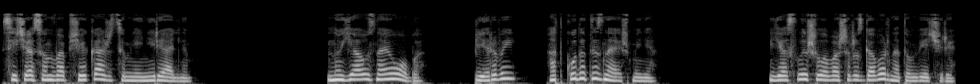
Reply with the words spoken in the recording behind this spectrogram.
Сейчас он вообще кажется мне нереальным. Но я узнаю оба. Первый — откуда ты знаешь меня? Я слышала ваш разговор на том вечере.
